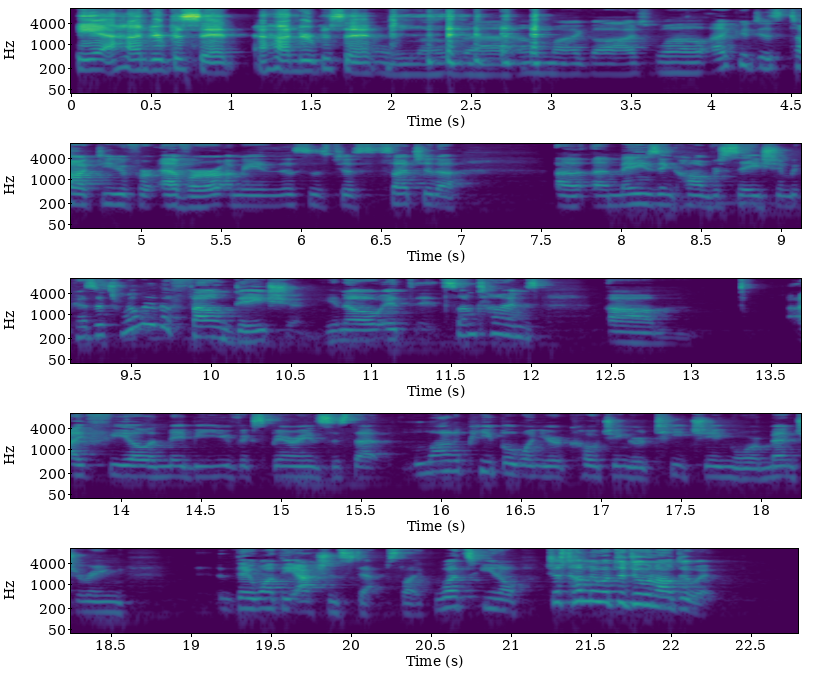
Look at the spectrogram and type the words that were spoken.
Yeah, hundred percent, hundred percent. I love that. oh my gosh. Well, I could just talk to you forever. I mean, this is just such an a, a, amazing conversation because it's really the foundation. You know, it, it sometimes um, I feel, and maybe you've experienced this, that a lot of people, when you're coaching or teaching or mentoring, they want the action steps. Like, what's you know, just tell me what to do and I'll do it.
